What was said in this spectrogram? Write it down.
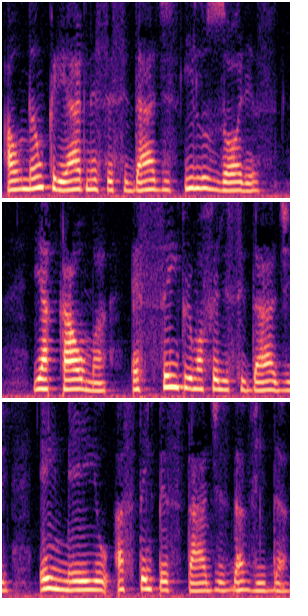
ao não criar necessidades ilusórias, e a calma é sempre uma felicidade em meio às tempestades da vida.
